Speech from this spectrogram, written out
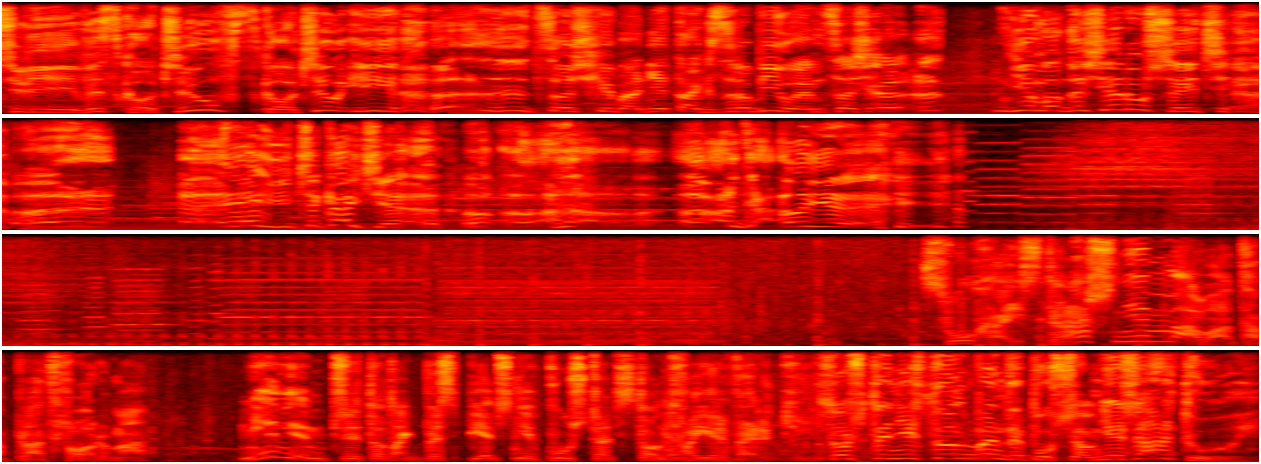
Czyli wyskoczył, wskoczył i e, coś chyba nie tak zrobiłem, coś... E, e, nie mogę się ruszyć. E, ej, czekajcie. E, e, e, e, ojej. Słuchaj, strasznie mała ta platforma. Nie wiem, czy to tak bezpiecznie puszczać stąd fajerwerki. Coś ty nie stąd będę puszczał, nie żartuj.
